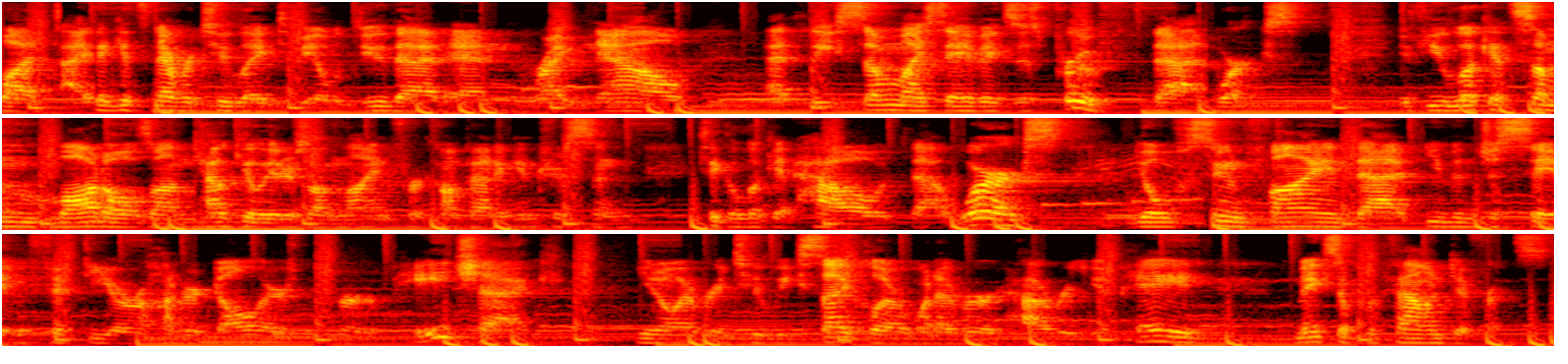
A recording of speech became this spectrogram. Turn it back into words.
but I think it's never too late to be able to do that. And right now, at least some of my savings is proof that works. If you look at some models on calculators online for compounding interest and take a look at how that works, you'll soon find that even just saving 50 or $100 per paycheck, you know, every two week cycle or whatever, however you get paid, makes a profound difference.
